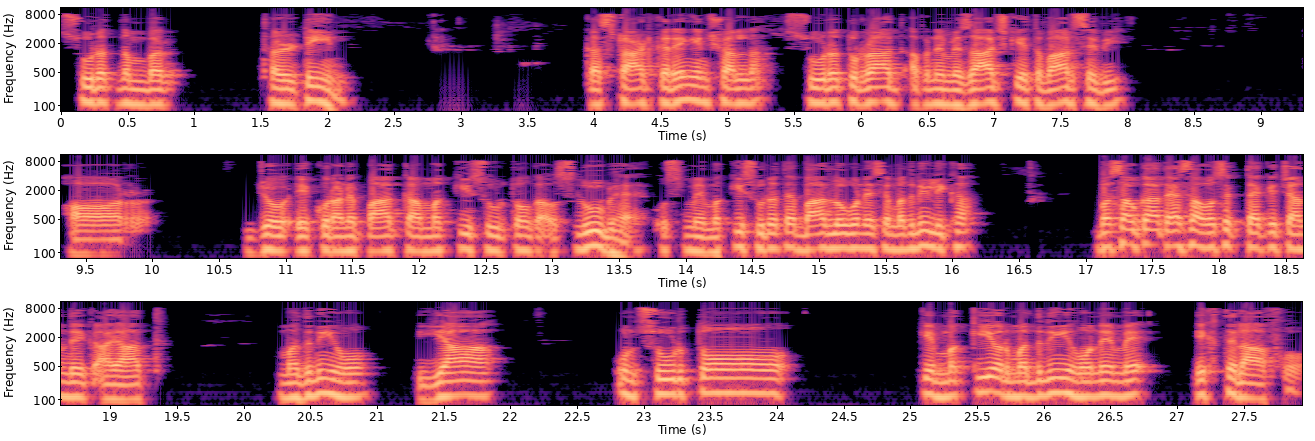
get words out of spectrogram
سورت نمبر تھرٹین کا سٹارٹ کریں گے انشاءاللہ۔ اللہ سورت الرات اپنے مزاج کے اعتبار سے بھی اور جو ایک قرآن پاک کا مکی صورتوں کا اسلوب ہے، اس میں مکی صورت ہے۔ بعض لوگوں نے اسے مدنی لکھا۔ بس اوقات ایسا ہو سکتا ہے کہ چاند ایک آیات مدنی ہو یا ان صورتوں کے مکی اور مدنی ہونے میں اختلاف ہو۔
